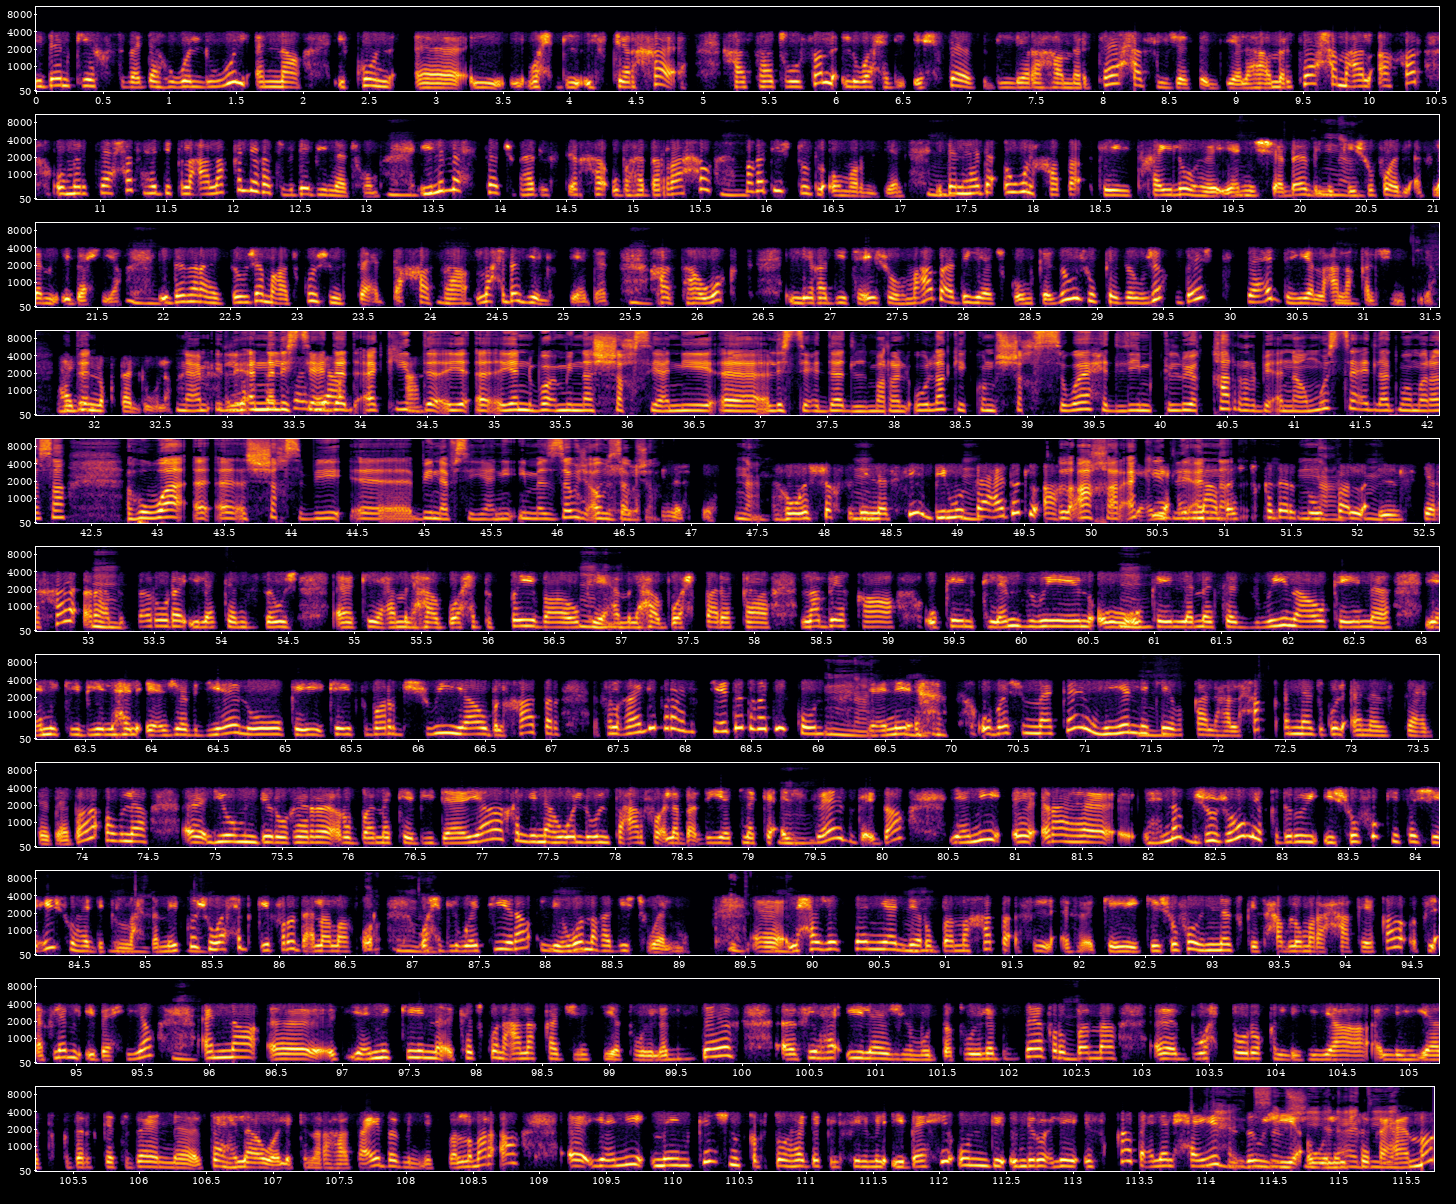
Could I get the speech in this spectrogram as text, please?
إذا كيخص بعدا هو الأول أن يكون آه واحد الاسترخاء خاصها توصل لواحد الإحساس باللي راها مرتاحة في الجسد ديالها مرتاحة مع الآخر ومرتاحة مرتاحه في هذيك العلاقة اللي غتبدا بيناتهم. إلا ما حساتش بهذا الاسترخاء وبهذا الراحة ما غاديش تدوز الأمور مزيان. اذا هذا أول خطأ كيتخيلوه يعني الشباب اللي نعم. كيشوفوا هذه الأفلام الإباحية. إذا راه الزوجة ما غتكونش مستعدة خاصها لحظة ديال الاستعداد. خاصها وقت اللي غادي تعيشوه مع بعضياتكم كزوج وكزوجة باش تستعد هي العلاقة الجنسية. هذه النقطة الأولى. نعم لأن الاستعداد أكيد آه. ينبع من الشخص يعني آه، الاستعداد المره الأولى. كيكون الشخص واحد اللي يمكن له يقرر بأنه أنه مستعد لهذه الممارسة هو آه، آه، الشخص آه، بنفسه يعني إما الزوج أو الزوجة. نعم. هو الشخص بنفسه بمساعدة الآخر. الآخر أكيد يعني لأن باش تقدر نعم. توصل نعم. للاسترخاء راه بالضرورة اذا كان الزوج كيعاملها بواحد الطيبة وكيعاملها بواحد الطريقة لبقة وكاين كلام زوين وكاين لمسات زوينة وكاين يعني كيبين لها الإعجاب ديالو وكيصبر بشوية وبالخاطر في الغالب راه الاستعداد غادي يكون. نعم. يعني وباش ما كان هي اللي كيبقى لها الحق أنها تقول أنا مستعده دابا أو لا آه، اليوم نديرو غير ربما كبداية خلينا هو الأول نتعرفوا على بعضياتنا كاجساد بعدا. يعني آه، راه هنا بجوجهم يقدروا يشوفوا كيفاش يعيشوا هذيك اللحظة. ما يكونش واحد كيفرض على الآخر واحد الوتيرة اللي هو ما غاديش توالمو. آه الحاجة الثانية اللي ربما خطأ في كيشوفوه الناس كيسحب لهم راه حقيقة في الأفلام الإباحية أن آه يعني كاين كتكون علاقات جنسية طويلة بزاف آه فيها علاج لمدة طويلة بزاف. ربما بواحد الطرق اللي هي اللي هي تقدر كتبان سهلة ولكن راها صعيبة بالنسبة للمرأة. آه، يعني ما يمكنش نقبطوا هذاك الفيلم الإباحي ونديروا عليه إسقاط على الحياة الزوجية اولا بصفة عامة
